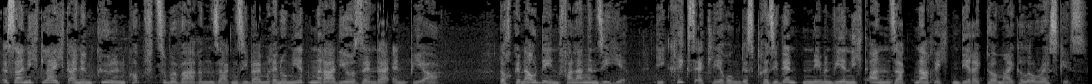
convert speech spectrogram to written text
Es sei nicht leicht, einen kühlen Kopf zu bewahren, sagen sie beim renommierten Radiosender NPR. Doch genau den verlangen sie hier. Die Kriegserklärung des Präsidenten nehmen wir nicht an, sagt Nachrichtendirektor Michael Oreskes.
